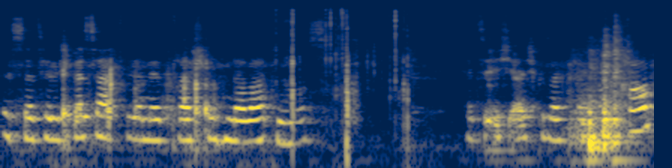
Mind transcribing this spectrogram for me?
Ist natürlich besser, als wenn der drei Stunden da warten muss. Hätte ich ehrlich gesagt keinen Bock drauf.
